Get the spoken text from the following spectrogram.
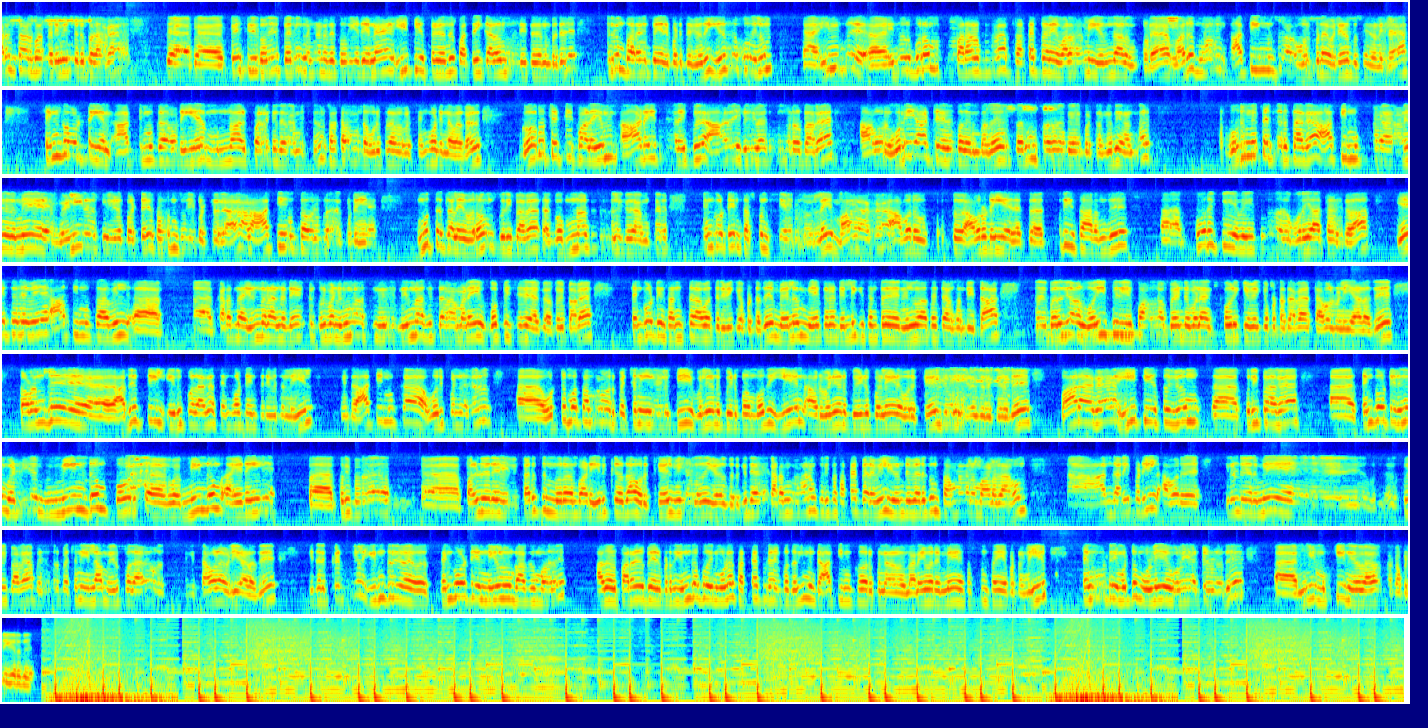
அரசு சார்பாக தெரிவித்திருப்பதாக பேசியிருப்பது பெரும் கண்டனத்துக்குரியது என இபிஎஸ் வந்து பத்திரிகையாளரும் சந்தித்தது என்பது பெரும் பரபரப்பை ஏற்படுத்துகிறது. இருந்த போதிலும் இன்று இன்னொரு புறம் பரபரப்பாக சட்டப்பேரவை வளர்மை இருந்தாலும் கூட மறுபுறம் அதிமுக உறுப்பினர் வெளிநடப்பு செய்த நிலையில செங்கோட்டையன் அதிமுகவுடைய முன்னாள் பள்ளிக்கல்வி அமைச்சரும் சட்டமன்ற உறுப்பினர் செங்கோட்டையன் அவர்கள் கோபச்செட்டிப்பாளையம் ஆடை தலைப்பு ஆடை விரிவாக்கம் தொடர்பாக அவர் உரையாற்றி இருப்பது என்பது பெரும் பரபரப்பு ஏற்பட்டிருக்கிறது. என்றால் ஒருமித்த கருத்தாக அதிமுக அனைவருமே வெளியிடத்தில் ஈடுபட்டு சத்தம் செய்யப்பட்டிருக்காங்க ஆனா அதிமுக உறுப்பினர்களுடைய மூத்த தலைவரும் குறிப்பாக முன்னாள் அமைச்சர் செங்கோட்டையின் சஸ்பெண்ட் செய்யப்படவில்லை. மாறாக அவர் அவருடைய த- துறை சார்ந்து கோரிக்கையை வைத்து உரையாற்ற இருக்கிறார் ஏற்கனவே அதிமுகவில் கடந்த இரண்டு நான்கு நேரத்தில் குறிப்பாக நிர்மலா நிர்மலா சீதாராமனை ஓபி குறிப்பாக செங்கோட்டையின் சந்தித்ததாக தெரிவிக்கப்பட்டது. மேலும் ஏற்கனவே டெல்லிக்கு சென்று நிர்மலா சீதாராமன் சந்தித்தார். பிறகு அவர் ஓய்வு பிரிவு பாதுகாக்க வேண்டும் என கோரிக்கை வைக்கப்பட்டதாக தகவல் வெளியானது. தொடர்ந்து அதிருப்தியில் இருப்பதாக செங்கோட்டையன் தெரிவித்த நிலையில் இன்று அதிமுக உறுப்பினர்கள் ஒட்டுமொத்தமாக ஒரு பிரச்சனையை எழுப்பி வெளியனுப்பி ஈடுபடும் போது ஏன் அவர் வெளியனுப்பி ஈடுபடலை என ஒரு கேள்வி எழுந்திருக்கு. மாறாக இபிஎஸ்க்கும் குறிப்பாக அஹ், செங்கோட்டையனுக்கும் வெளியே மீண்டும் போர் மீண்டும் இடையே குறிப்பாக பல்வேறு கருத்து முரண்பாடு இருக்கிறதா ஒரு கேள்வியானது எழுந்திருக்கு கடந்த வாரம் குறிப்பாக சட்டப்பேரவையில் இரண்டு பேருக்கும் சமாதானமானதாகவும் அந்த அடிப்படையில் அவர் இரண்டு பேருமே குறிப்பாக எந்த பிரச்சனையும் இல்லாமல் இருப்பதாக ஒரு தகவலை வெளியானது. இதற்கிடையில் இன்று செங்கோட்டையின் நிகழ்வும் பார்க்கும்போது அது ஒரு பரவல் ஏற்படுது. இந்த பகுதியில் கூட சட்டப்பேரவை பொறுத்தவரைக்கும் இந்த அதிமுக உறுப்பினர் அனைவருமே சஸ்பெண்ட் செய்யப்பட்ட நிலையில் செங்கோட்டை மட்டும் உள்ளே உரையாற்றுவது ஆஹ், மிக முக்கிய நிகழ்வாக பார்க்கப்படுகிறது.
